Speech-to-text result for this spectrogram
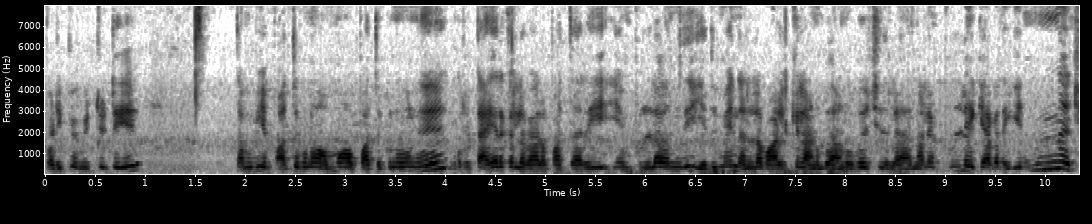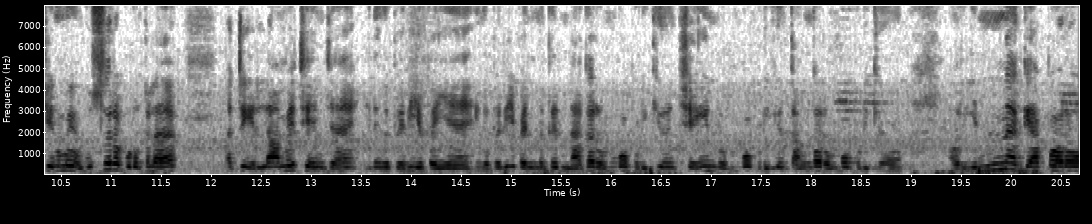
படிப்பை விட்டுட்டு தம்பியை பார்த்துக்கணும் அம்மாவை பார்த்துக்கணுன்னு ஒரு டயர் கல்லில் வேலை பார்த்தாரு. என் பிள்ளை வந்து எதுவுமே நல்ல வாழ்க்கையில் அனுபவ அனுபவிச்சதில்லை. அதனால் என் பிள்ளைக்காக நான் என்ன செய்யணுமோ என் உசுரை கொடுக்கல. மற்ற எல்லாமே செஞ்சேன். இது எங்கள் பெரிய பையன். எங்கள் பெரிய பையனுக்கு நகை ரொம்ப பிடிக்கும் செயின் ரொம்ப பிடிக்கும் தங்கம் ரொம்ப பிடிக்கும். அவர் என்ன கேட்பாரோ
